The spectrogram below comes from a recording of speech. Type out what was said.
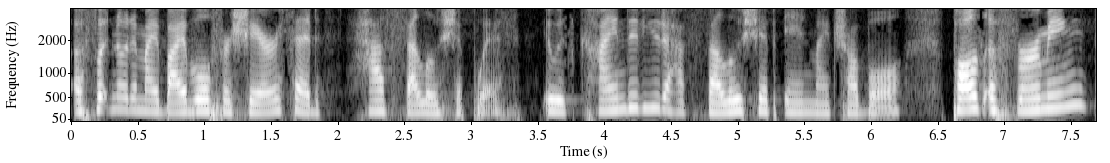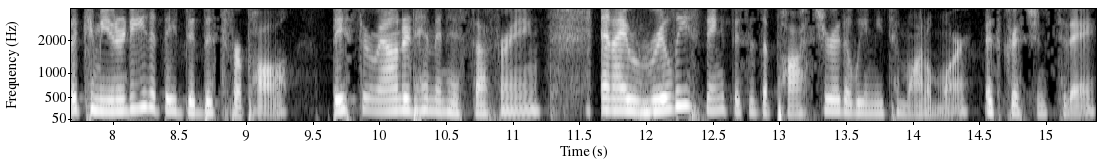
A footnote in my Bible for share said, Have fellowship with. It was kind of you to have fellowship in my trouble. Paul's affirming the community that they did this for Paul. They surrounded him in his suffering. And I really think this is a posture that we need to model more as Christians today.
